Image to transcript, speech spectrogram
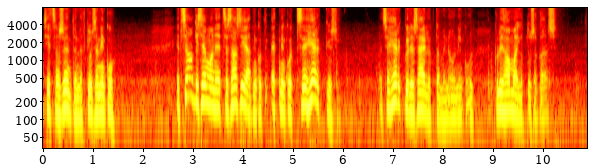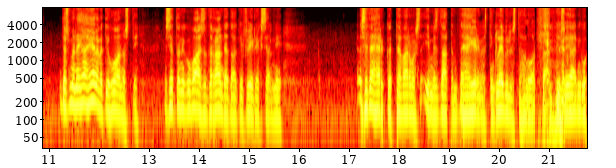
Sitten se on syntynyt, että kyllä se niinku, että se onkin semmoinen, että se asia, että, niinku, että niinku, että se herkkyys, että se herkkyyden säilyttäminen on niinku, kyllä ihan oma juttunsa kanssa. Jos menee ihan helvetin huonosti ja sitten on niinku vaan sieltä ranteet auki fiiliksellä, niin sitä herkkyyttä varmasti ihmiset välttämättä ihan hirveästi niin levyllistä haluaa ottaa. Että kyllä se jää niin kuin,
